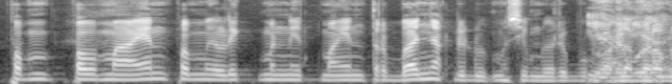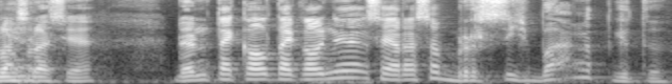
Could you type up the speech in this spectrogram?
pem- pemain pemilik menit main terbanyak di musim 2018. 2018 ya. Dan tackle-tacklenya saya rasa bersih banget gitu.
